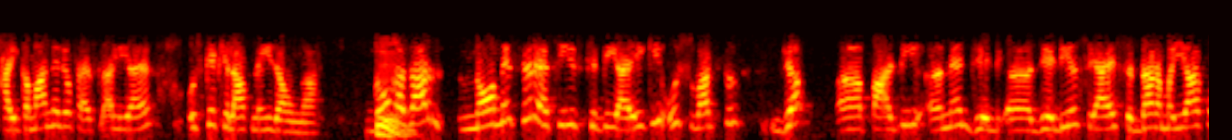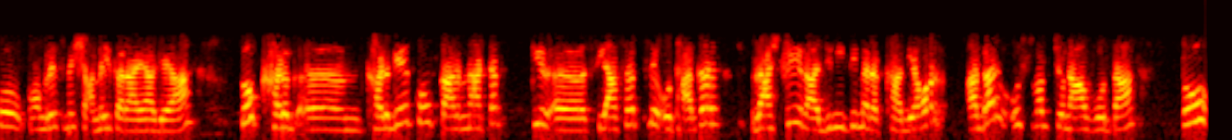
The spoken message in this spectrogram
हाईकमान ने जो फैसला लिया है उसके खिलाफ नहीं जाऊँगा 2009 हम्म। में फिर ऐसी स्थिति आई कि उस वक्त जब पार्टी ने जेडीएस से आए सिद्धारमैया को कांग्रेस में शामिल कराया गया तो खड़ग खड़गे को कर्नाटक की सियासत से उठाकर राष्ट्रीय राजनीति में रखा गया। और अगर उस वक्त चुनाव होता तो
